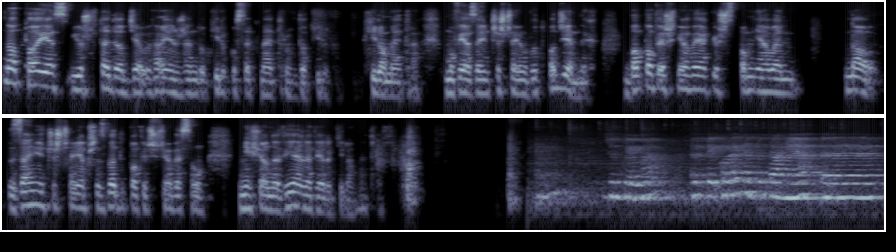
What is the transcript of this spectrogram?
No to jest już wtedy oddziaływanie rzędu kilkuset metrów do kilku kilometra. Mówię o zanieczyszczeniu wód podziemnych, bo powierzchniowe, jak już wspomniałem, no zanieczyszczenia przez wody powierzchniowe są niesione wiele, wiele kilometrów. Dziękujemy. E, kolejne pytanie. E,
